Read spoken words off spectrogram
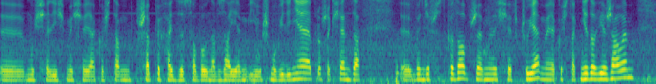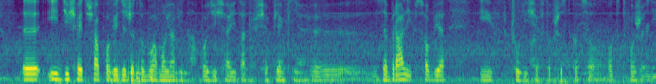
y, musieliśmy się jakoś tam przepychać ze sobą nawzajem i już mówili, nie, proszę księdza, y, będzie wszystko dobrze, my się wczujemy, jakoś tak nie dowierzałem, i dzisiaj trzeba powiedzieć, że to była moja wina, bo dzisiaj tak się pięknie y, zebrali w sobie i wczuli się w to wszystko, co odtworzyli.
